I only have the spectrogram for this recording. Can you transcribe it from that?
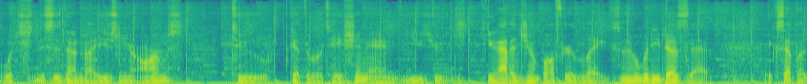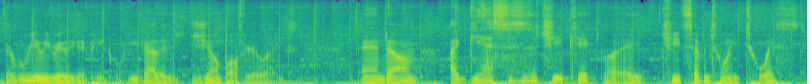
which this is done by using your arms to get the rotation, and you you, you got to jump off your legs. Nobody does that except like the really really good people. You got to jump off your legs. And um, I guess this is a cheat kick, but a cheat 720 twist.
